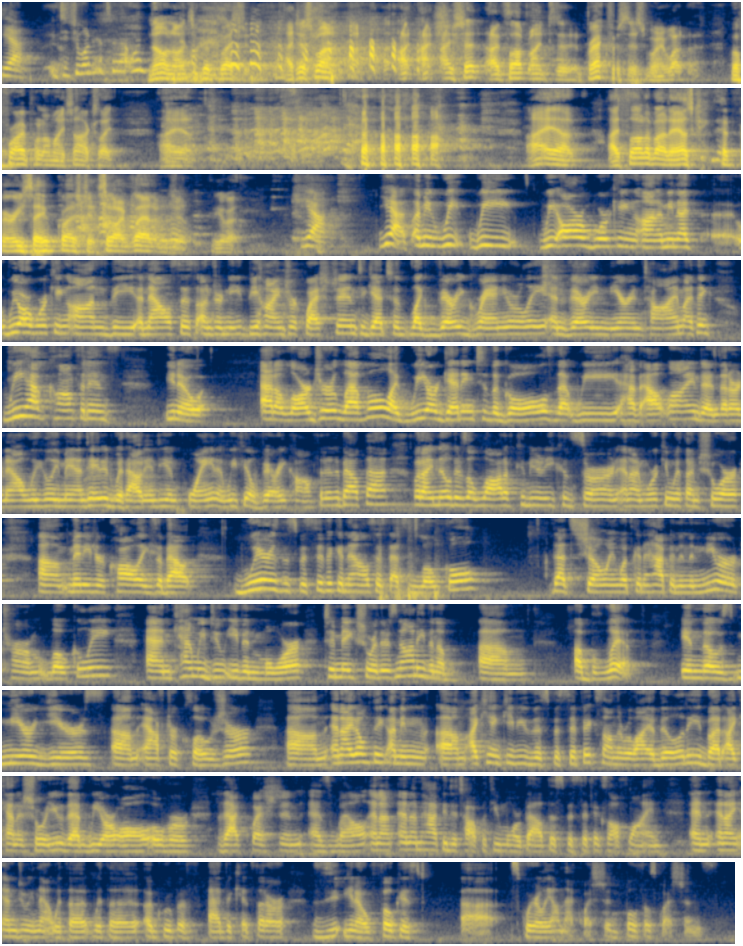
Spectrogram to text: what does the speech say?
Yeah. Did you want to answer that one? No, no, it's a good question. I just want, I, I, I said, I thought my uh, breakfast this morning, what, before I put on my socks, I, I, uh, I, uh, I thought about asking that very same question, so I'm glad it was you. you. Yeah. Yes. I mean, we we we are working on. I mean, I, we are working on the analysis underneath behind your question to get to like very granularly and very near in time. I think we have confidence, you know, at a larger level. Like we are getting to the goals that we have outlined and that are now legally mandated without Indian Point, and we feel very confident about that. But I know there's a lot of community concern, and I'm working with, I'm sure, um, many of your colleagues about where is the specific analysis that's local, that's showing what's going to happen in the nearer term locally, and can we do even more to make sure there's not even a, um, a blip in those near years um, after closure. Um, and I don't think, I mean, um, I can't give you the specifics on the reliability, but I can assure you that we are all over that question as well. And, I, and I'm happy to talk with you more about the specifics offline. And, and I am doing that with a, with a, a group of advocates that are, you know, focused uh, squarely on that question, both those questions.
